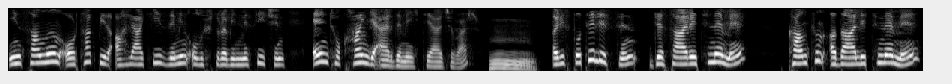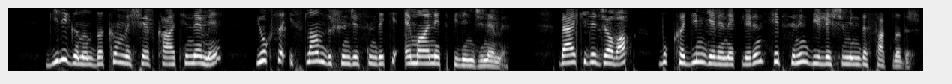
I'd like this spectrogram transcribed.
insanlığın ortak bir ahlaki zemin oluşturabilmesi için en çok hangi erdeme ihtiyacı var? Hmm, Aristoteles'in cesaretine mi, Kant'ın adaletine mi, Gilligan'ın dakım ve şefkatine mi, yoksa İslam düşüncesindeki emanet bilincine mi? Belki de cevap bu kadim geleneklerin hepsinin birleşiminde saklıdır.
